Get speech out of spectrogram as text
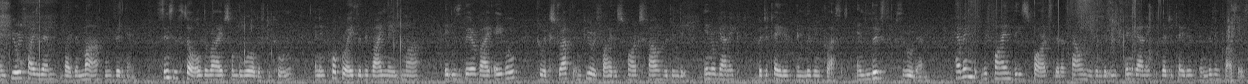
and purifies them by the Ma within him. Since the soul derives from the world of Tikkun and incorporates the divine name Ma, it is thereby able to extract and purify the sparks found within the inorganic, vegetative, and living classes, and lives through them. Having refined these sparks that are found within the inorganic, vegetative, and living classes,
